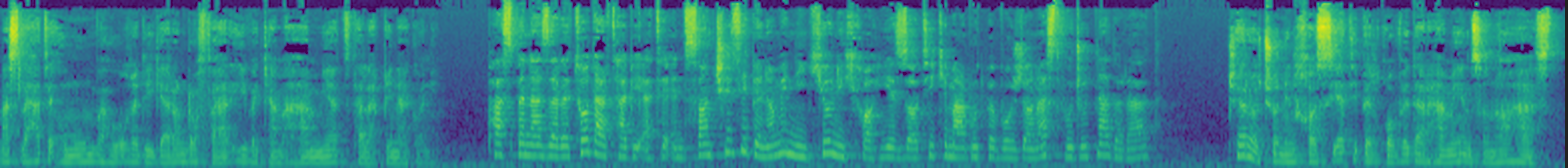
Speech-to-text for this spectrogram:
مسلحت عموم و حقوق دیگران را فرعی و کم اهمیت تلقی نکنیم. پس به نظر تو در طبیعت انسان چیزی به نام نیکی و نیکخواهی ذاتی که مربوط به وجدان است وجود ندارد؟ چرا چون این خاصیتی بالقوه در همه انسانها هست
